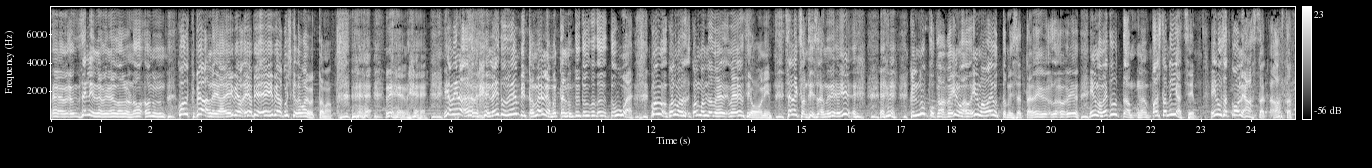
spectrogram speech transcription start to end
äh, selline, millel on, on, on kork peal ja ei pea, ei pea, ei pea kuskile vajutama. ja mina, Leedu Lembit on välja mõtelnud uue kolm, kolmanda, kolmanda ve- versiooni. selleks on siis äh, küll nupuga, aga ilma, ilma vajutamiseta, ilma vedruta pastapliiatsi, ilusat kooliaastat, aastat daamid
